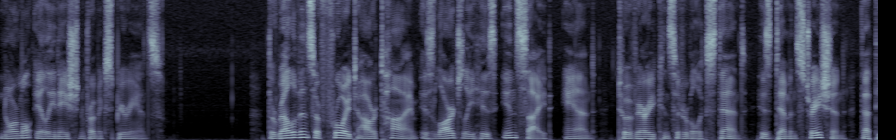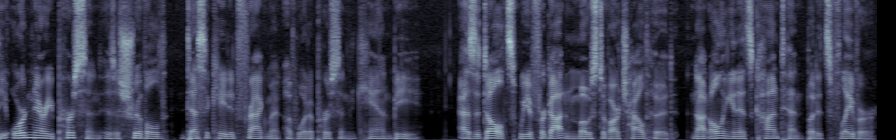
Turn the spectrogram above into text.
Normal alienation from experience. The relevance of Freud to our time is largely his insight and, to a very considerable extent, his demonstration that the ordinary person is a shriveled, desiccated fragment of what a person can be. As adults, we have forgotten most of our childhood, not only in its content but its flavor.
